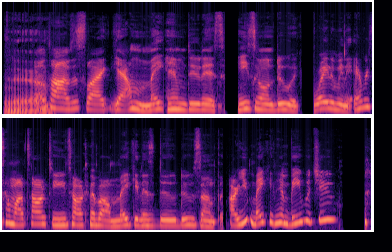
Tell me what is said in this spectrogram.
Yeah. Sometimes it's like, yeah, I'm gonna make him do this. He's gonna do it. Wait a minute. Every time I talk to you, you talking about making this dude do something. Are you making him be with you?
